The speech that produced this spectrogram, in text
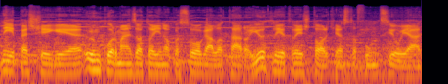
népessége önkormányzatainak a szolgálatára jött létre és tartja ezt a funkcióját.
